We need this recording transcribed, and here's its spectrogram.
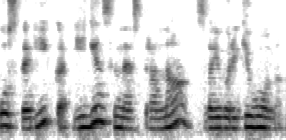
Коста-Рика – единственная страна своего региона,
